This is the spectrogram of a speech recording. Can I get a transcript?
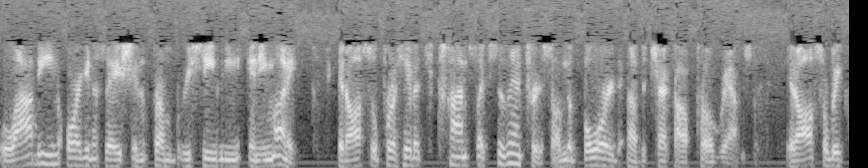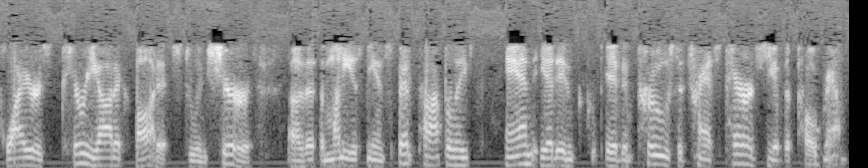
lobbying organization from receiving any money. It also prohibits conflicts of interest on the board of the checkoff programs. It also requires periodic audits to ensure uh, that the money is being spent properly and it, it improves the transparency of the program.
